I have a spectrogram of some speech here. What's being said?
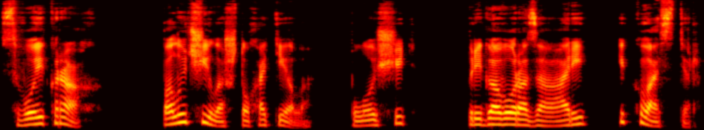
Свой крах. Получила, что хотела. Площадь, приговор Азаари и кластер.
